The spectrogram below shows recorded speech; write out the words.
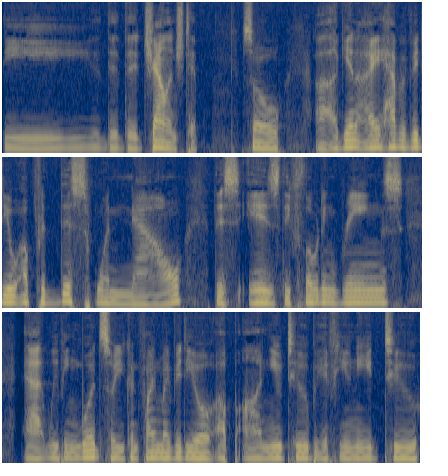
the, the the challenge tip. So uh, again, I have a video up for this one now. This is the floating rings at Weeping Woods, so you can find my video up on YouTube if you need to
